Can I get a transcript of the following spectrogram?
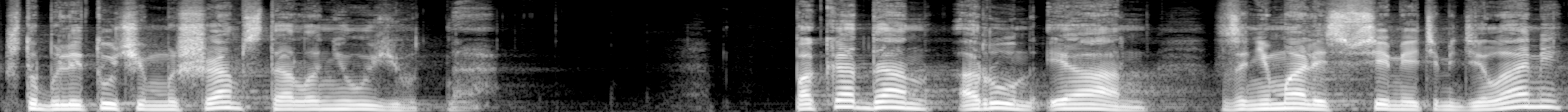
чтобы летучим мышам стало неуютно. Пока Дан, Арун и Ан занимались всеми этими делами,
